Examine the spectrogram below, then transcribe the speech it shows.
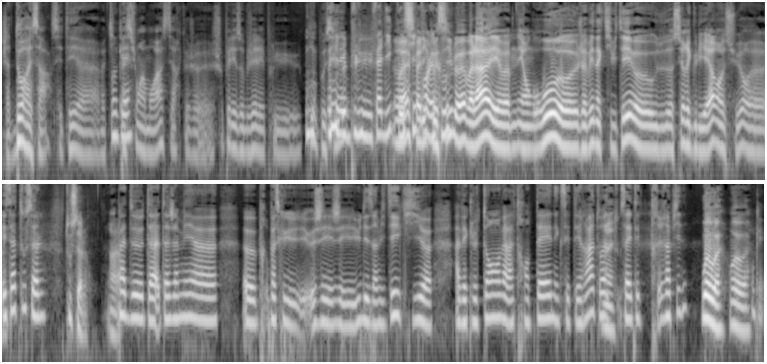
J'adorais ça. C'était euh, ma petite Ok. passion à moi, c'est-à-dire que je chopais les objets les plus cool possibles. les plus phalliques Ouais, possibles phallique possible, ouais, voilà. Et, euh, et en gros, j'avais une activité assez régulière sur Et ça tout seul. tout seul. Voilà. Pas de, t'as jamais, euh, euh, parce que j'ai eu des invités qui, euh, avec le temps, vers la trentaine, etc. Toi, Ouais. ça a été très rapide? Ouais, ouais, ouais, ouais. Ok.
